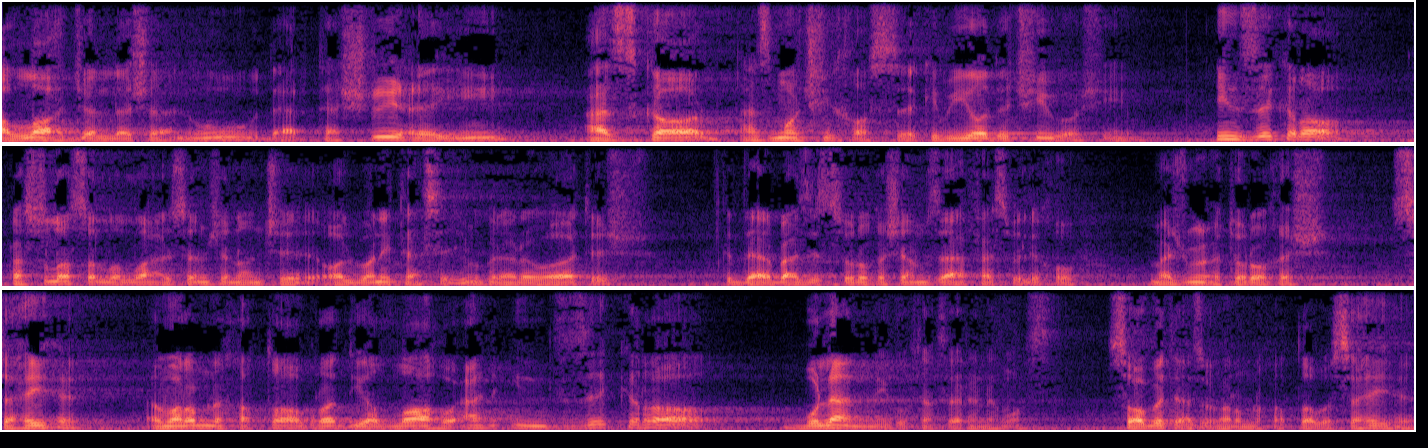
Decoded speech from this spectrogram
الله جل شانو در تشریع این اذکار از ما چی خواسته که بیاد چی باشیم. این ذکر رسول الله صلی الله علیه و سلم چنانچه آلبانی تصحیح می‌کنه روایتش که در بعضی طرقش هم ضعف است ولی خب مجموع طرقش صحیحه. عمر بن خطاب رضی الله عنه این ذکر بلند می‌گفتن سر نماز. ثابت از عمر بن خطاب صحیحه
